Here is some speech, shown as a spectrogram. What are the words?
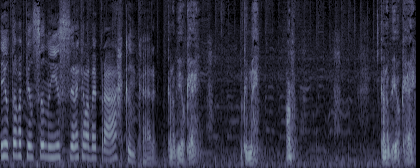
Eu tava pensando isso, será que ela vai pra Arkham, cara? It's gonna be okay. Look at me. Barbara. It's gonna be okay.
